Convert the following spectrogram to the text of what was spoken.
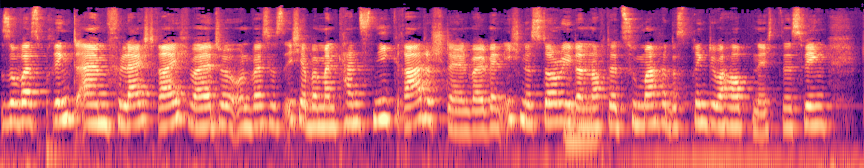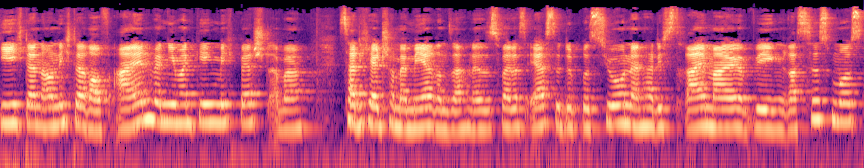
sowas bringt einem vielleicht Reichweite und weiß was ich, aber man kann es nie gerade stellen, weil wenn ich eine Story mhm. dann noch dazu mache, das bringt überhaupt nichts. Deswegen gehe ich dann auch nicht darauf ein, wenn jemand gegen mich basht, aber das hatte ich halt schon bei mehreren Sachen. Also es war das erste Depression, dann hatte ich es dreimal wegen Rassismus,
